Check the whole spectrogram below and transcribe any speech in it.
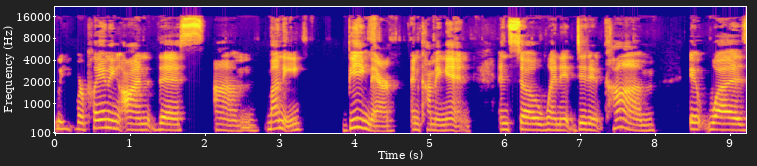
we were planning on this um, money being there and coming in. And so when it didn't come, it was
